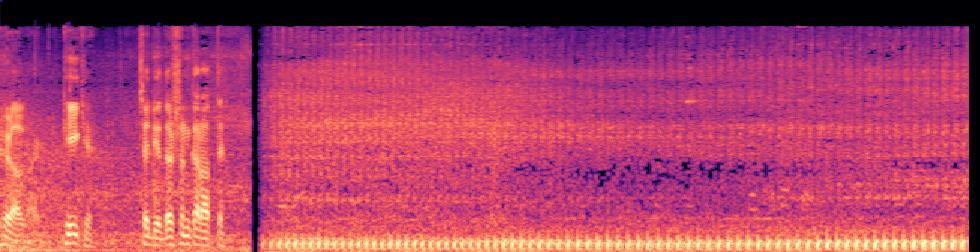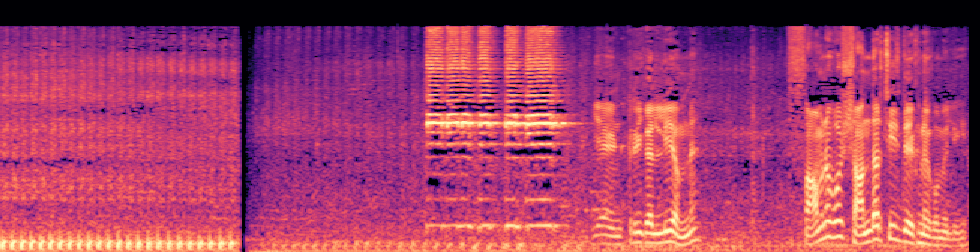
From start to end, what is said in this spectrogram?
भेड़ा घाट ठीक है। चलिए, दर्शन कराते हैं। ये एंट्री कर ली हमने। सामने बहुत शानदार चीज़ देखने को मिली है।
